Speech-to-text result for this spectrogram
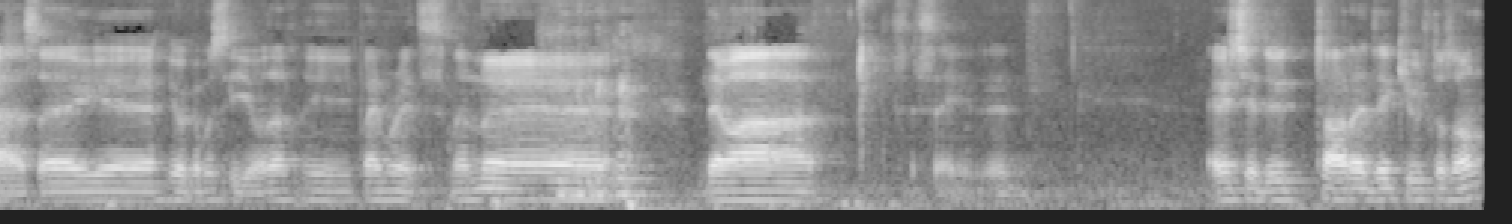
ja, så jeg uh, jogga på sida der i, på Emirates. Men uh, det var Skal jeg si det, Jeg vet ikke, du tar det, det er kult og sånn,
